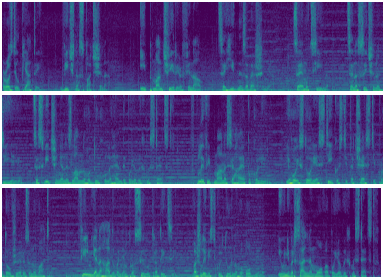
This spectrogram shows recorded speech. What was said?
Розділ п'ятий. Вічна спадщина. Іп Манчіріо фінал це гідне завершення. Це емоційно, це насичено дією, це свідчення незламного духу легенди бойових мистецтв. Вплив Іпмана сягає поколінь. Його історія стійкості та честі продовжує резонувати. Фільм є нагадуванням про силу традицій, важливість культурного обміну і універсальна мова бойових мистецтв.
